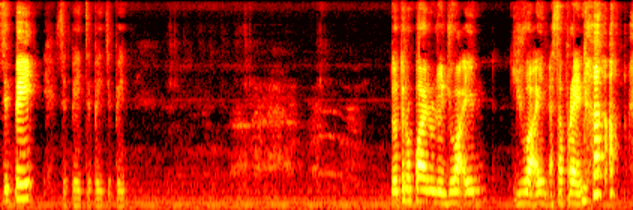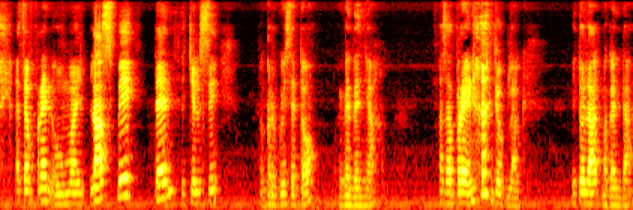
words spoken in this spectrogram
Si Pate. Si Pate, si Pate, si Pate. Tuturupahin ulit juwain. Juwain as a friend. as a friend, oh my. Last pick, 10, si Chelsea. Nag-request ito. Ang ganda niya. As a friend. Joke lang. Ito lahat maganda.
